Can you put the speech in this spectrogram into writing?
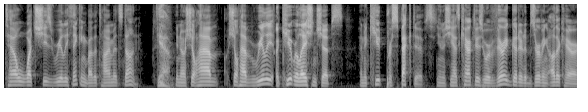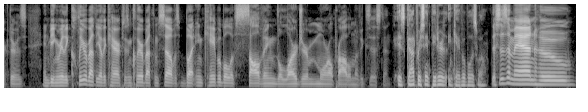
tell what she's really thinking by the time it's done. Yeah. You know, she'll have she'll have really acute relationships and acute perspectives. You know, she has characters who are very good at observing other characters and being really clear about the other characters and clear about themselves, but incapable of solving the larger moral problem of existence. Is Godfrey St. Peter incapable as well? This is a man who,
